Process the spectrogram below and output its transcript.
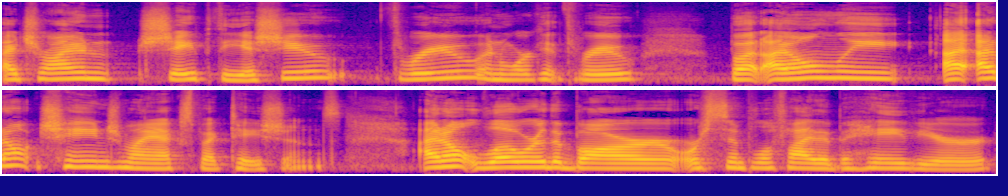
I try and shape the issue through and work it through, but I only I, I don't change my expectations. I don't lower the bar or simplify the behavior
